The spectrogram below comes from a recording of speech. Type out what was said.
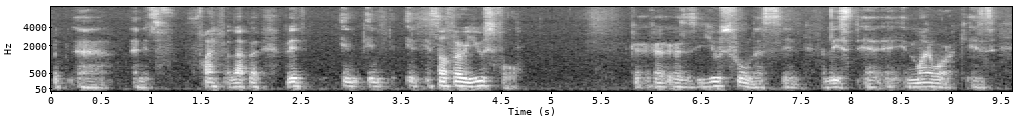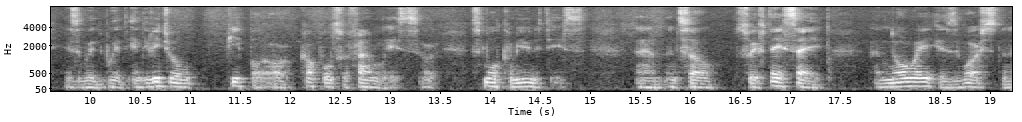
but uh, and it's fine for that. But, but it, in, in, it it's not very useful. Because usefulness, in, at least in, in my work, is is with, with individual people or couples or families or small communities, um, and so so if they say uh, Norway is worse than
